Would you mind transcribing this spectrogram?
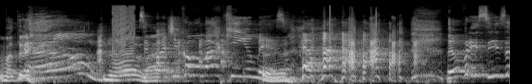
Uma drag. Não, Não, você vai. pode ir como Marquinho mesmo. não precisa,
